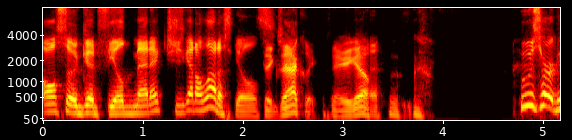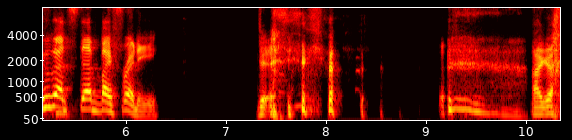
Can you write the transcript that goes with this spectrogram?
Also a good field medic. She's got a lot of skills. exactly there you go Who's hurt? Who got stabbed by Freddy? i got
